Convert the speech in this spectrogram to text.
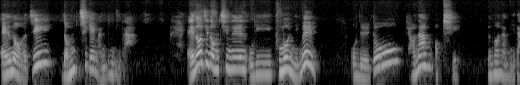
에너지 넘치게 만듭니다. 에너지 넘치는 우리 부모님을 오늘도 변함없이 응원합니다.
